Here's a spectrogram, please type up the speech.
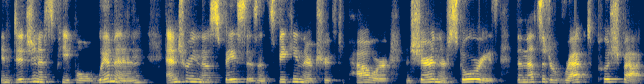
indigenous people, women entering those spaces and speaking their truth to power and sharing their stories, then that's a direct pushback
